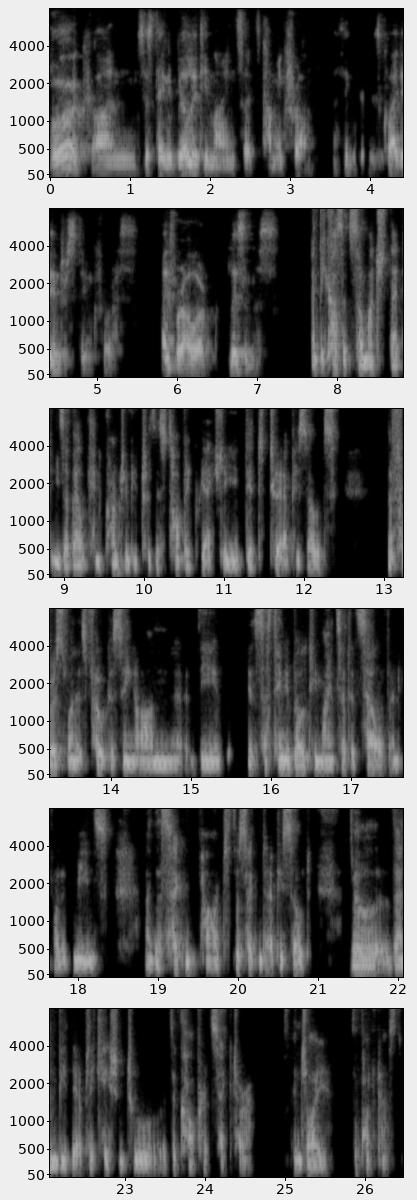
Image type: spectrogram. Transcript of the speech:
work on sustainability mindsets coming from? I think is quite interesting for us and for our listeners. And because it's so much that Isabel can contribute to this topic, we actually did two episodes. The first one is focusing on the sustainability mindset itself and what it means. And the second part, the second episode, will then be the application to the corporate sector. Enjoy the podcast.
